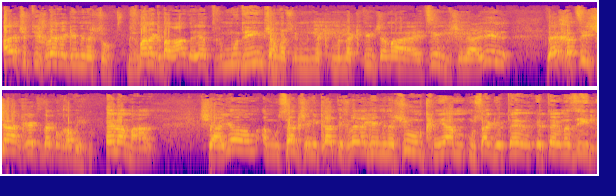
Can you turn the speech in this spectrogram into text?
עד שתכלה רגל מן השוק. בזמן הגמרא היה תמודיים שם, שמנקטים שם העצים של העיר, זה היה חצי שעה אחרי צאת הכוכבים. אלא מה? שהיום המושג שנקרא תכלה רגל מן השוק נהיה מושג יותר, יותר נזיל.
